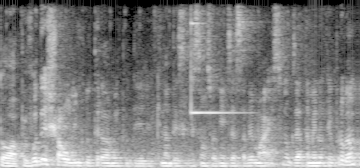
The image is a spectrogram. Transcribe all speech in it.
Top. Eu vou deixar o link do treinamento dele aqui na descrição se alguém quiser saber mais. Se não quiser, também não tem problema.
